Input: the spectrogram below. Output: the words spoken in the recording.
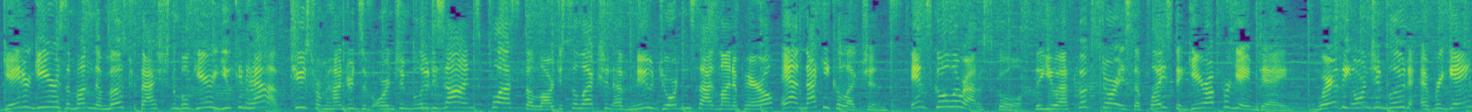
Gator Gear is among the most fashionable gear you can have. Choose from hundreds of orange and blue designs, plus the largest selection of new Jordan sideline apparel and Nike collections. In school or out of school, the UF Bookstore is the place to gear up for game day. Wear the orange and blue to every game,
